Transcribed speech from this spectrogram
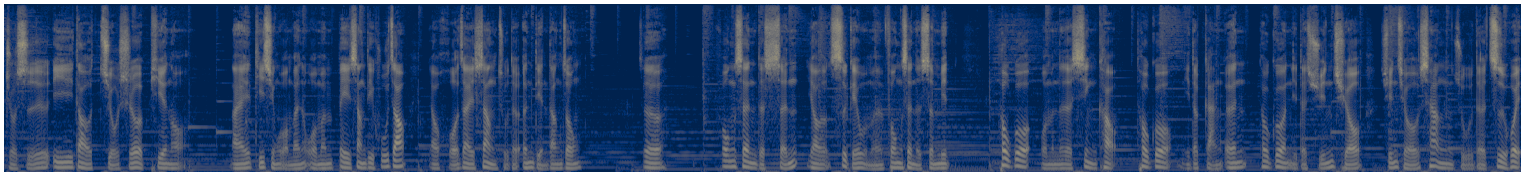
九十一到九十二篇哦，来提醒我们，我们被上帝呼召要活在上主的恩典当中。这。丰盛的神要赐给我们丰盛的生命，透过我们的信靠，透过你的感恩，透过你的寻求，寻求上主的智慧，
